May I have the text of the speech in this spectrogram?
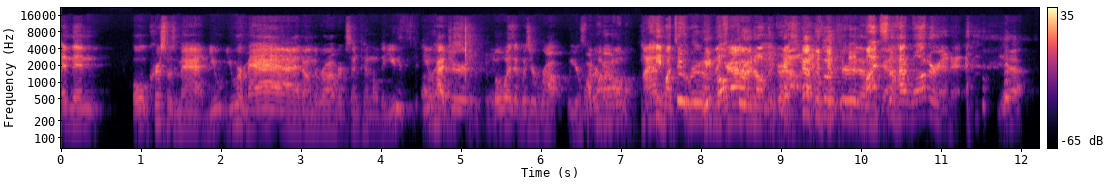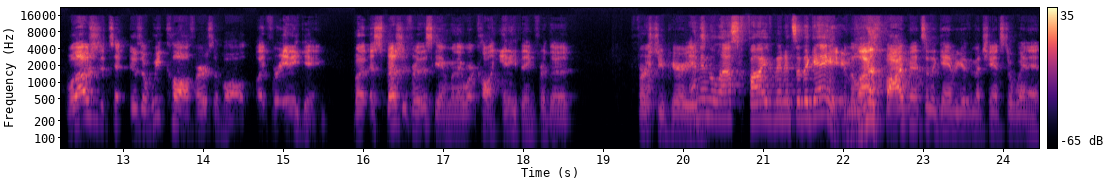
and then oh, Chris was mad. You you were mad on the Robertson penalty. You you Oh, had your stupid. what was it? Was your ro- your water, water bottle? bottle. I had one too. it We on the both threw ground. it on the ground. Yeah, we both threw it Mine still had water in it. Yeah. Well, that was just a t- it was a weak call, first of all, like for any game, but especially for this game when they weren't calling anything for the first two periods. and in the last five minutes of the game, in the last five minutes of the game to give them a chance to win it,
